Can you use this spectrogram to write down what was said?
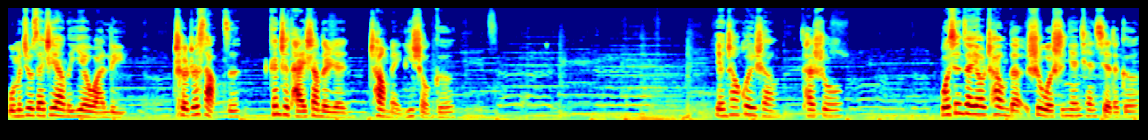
我们就在这样的夜晚里，扯着嗓子跟着台上的人。唱每一首歌。演唱会上，他说：“我现在要唱的是我十年前写的歌。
